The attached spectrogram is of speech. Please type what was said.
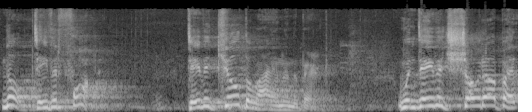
No, David fought. David killed the lion and the bear. When David showed up at,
